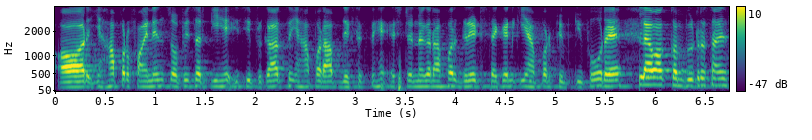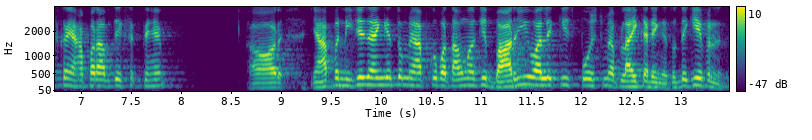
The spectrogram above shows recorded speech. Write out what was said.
और यहाँ पर फाइनेंस ऑफिसर की है। इसी प्रकार से यहाँ पर आप देख सकते हैं, स्टेनोग्राफर ग्रेड सेकंड की यहाँ पर फिफ्टी है। अलावा कंप्यूटर साइंस का यहाँ पर आप देख सकते हैं और यहाँ पर नीचे जाएँगे तो मैं आपको बताऊँगा कि बारहवीं वाले किस पोस्ट में अप्लाई करेंगे। तो देखिए फ्रेंड्स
